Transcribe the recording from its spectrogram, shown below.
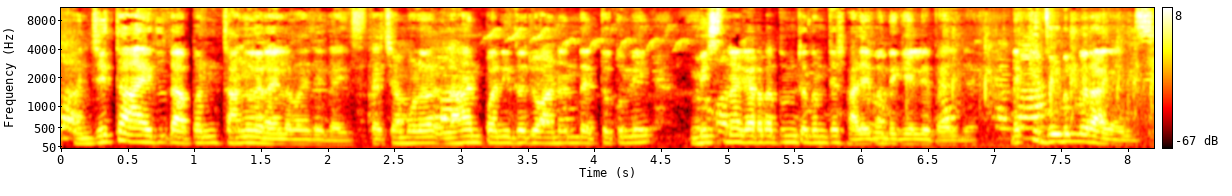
पण जिथं आहे तिथं आपण चांगलं राहिलं पाहिजे गाईज त्याच्यामुळं लहानपणीचा जो आनंद आहे तो तुम्ही मिस न करता तुमच्या तुमच्या शाळेमध्ये गेले पाहिजे. नक्की जुडून राहा गाईज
